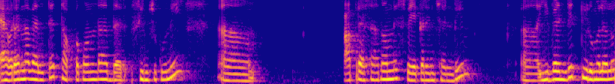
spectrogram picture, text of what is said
ఎవరైనా వెళ్తే తప్పకుండా దర్శించుకుని ఆ, ప్రసాదాన్ని స్వీకరించండి. ఇవండి తిరుమలలో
